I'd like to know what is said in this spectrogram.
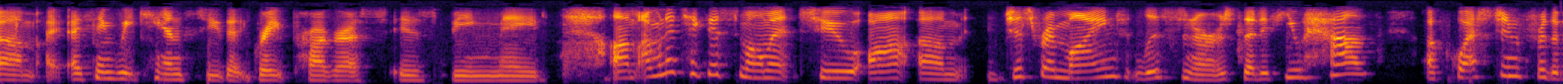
um, I, I, think we can see that great progress is being made. Um, I'm going to take this moment to uh, um, just remind listeners that if you have a question for the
